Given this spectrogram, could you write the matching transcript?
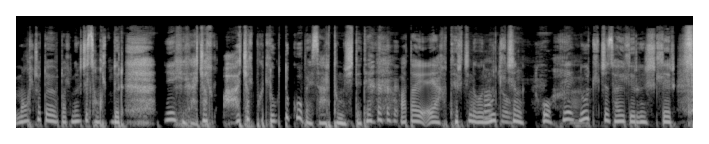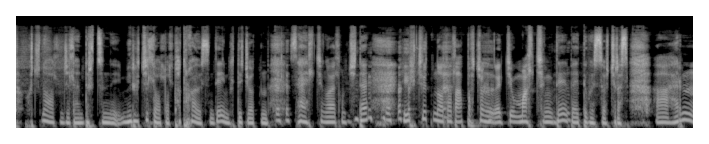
монголчуудын хувьд бол мэрэгжил сонголтын дээр нэг их ач ач холбогдол өгдөггүй байсан ард түмэн штэ те. Одоо яг тэр чинь нөгөө нүүдэлчин те нүүдэлчин соёл иргэншлэр өчнөө олон жил амьдарсан мэрэгжил бол тодорхой байсан те. Эмэгтэйчүүд нь сайлчин ойлгомжтой. Эрчүүд нь бол адуучин малчин те байдаг байсан учраас харин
